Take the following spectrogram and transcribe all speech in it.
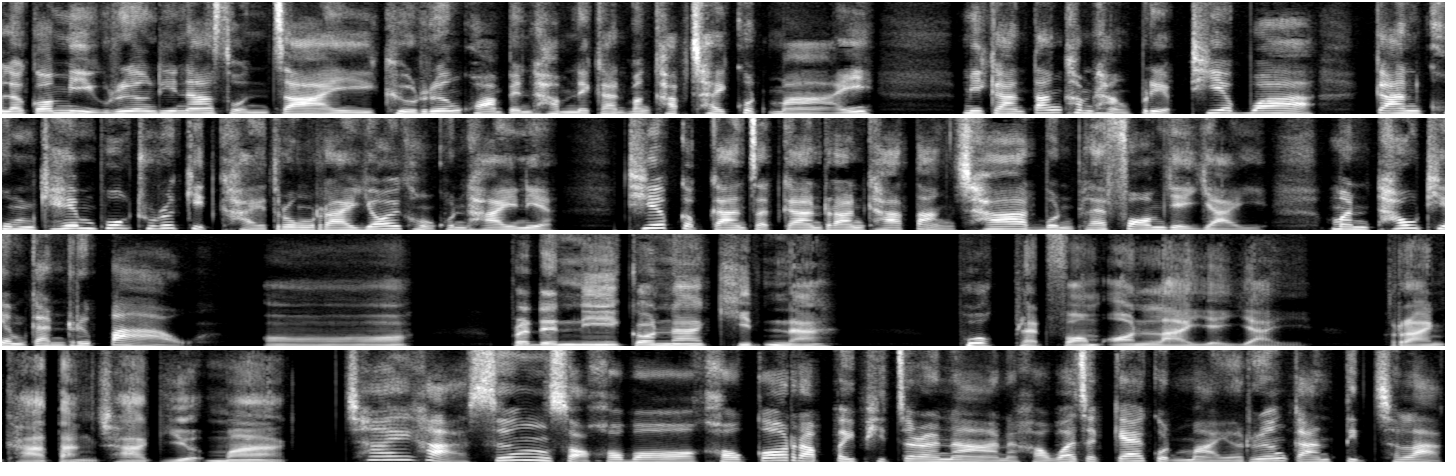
แล้วก็มีอีกเรื่องที่น่าสนใจ คือเรื่องความเป็นธรรมในการบังคับใช้กฎหมาย มีการตั้งคำถามเปรียบเทียบว่า การคุมเข้มพวกธุรกิจขายตรงรายย่อยของคนไทยเนี่ยเทียบกับการจัดการร้านค้าต่างชาติบนแพลตฟอร์มใหญ่ ๆ มันเท่าเทียมกันหรือเปล่า อ๋อ ประเด็นนี้ก็น่าคิดนะ พวกแพลตฟอร์มออนไลน์ใหญ่ ๆ ร้านค้าต่างชาติเยอะมาก ใช่ค่ะ ซึ่งสคบเขาก็รับไปพิจารณานะคะ ว่าจะแก้กฎหมายเรื่องการติดฉลาก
